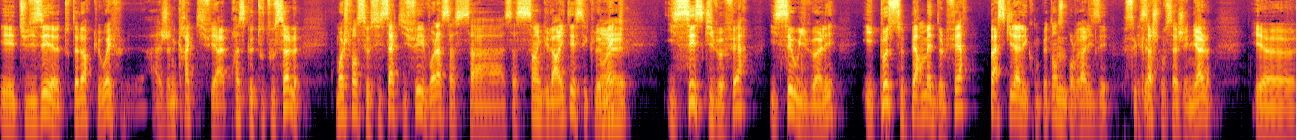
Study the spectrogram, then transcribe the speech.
Et tu disais euh, tout à l'heure que ouais, un jeune crack qui fait presque tout tout seul moi je pense que c'est aussi ça qui fait voilà sa, sa, singularité c'est que le mec il sait ce qu'il veut faire il sait où il veut aller et il peut se permettre de le faire parce qu'il a les compétences mm. pour le réaliser et ça je trouve ça génial et euh,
